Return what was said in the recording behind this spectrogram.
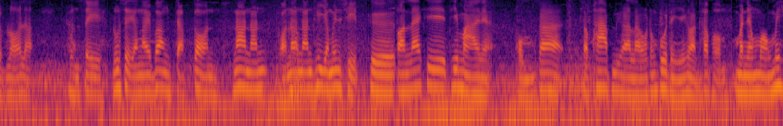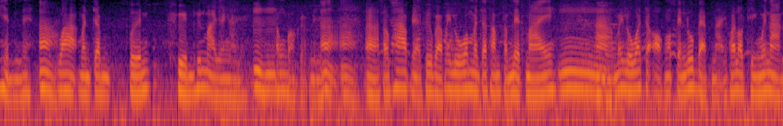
ร็จเรียบร้อยแล้วคุณซีรู้สึกยังไงบ้างจากก่อนหน้านั้นก่อนหน้านั้นที่ยังไม่ได้ฉีด คือตอนแรกที่ที่มาเนี่ยผมก็สภาพเรือเราต้องพูดอย่างนี้ก่อนครับผมมันยังมองไม่เห็นเลยอ่าว่ามันจะฟื้น คืนขึ้นมายังไงอือฮึต้องบอกแบบนี้อ่าอ่าอ่าสภาพเนี่ยคือแบบไม่รู้ว่ามันจะทำสำเร็จไหมอืมอ่าไม่รู้ว่าจะออกมาเป็นรูปแบบไหน เพราะเราทิ้งไว้นาน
